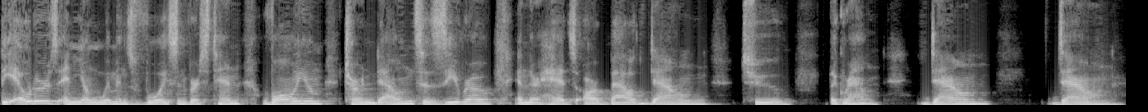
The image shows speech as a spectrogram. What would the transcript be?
The elders and young women's voice in verse 10 volume turned down to zero, and their heads are bowed down to the ground. Down, down,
